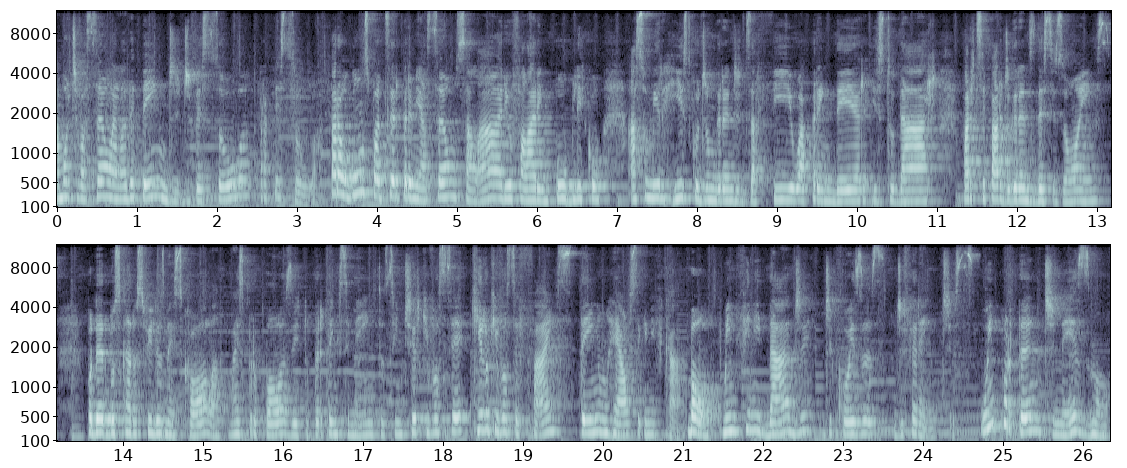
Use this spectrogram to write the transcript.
A motivação ela depende de pessoa para pessoa. Para alguns pode ser premiação, salário, falar em público, assumir risco de um grande desafio, aprender, estudar, participar de grandes decisões poder buscar os filhos na escola, mais propósito, pertencimento, sentir que você, aquilo que você faz tem um real significado. Bom, uma infinidade de coisas diferentes. O importante mesmo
